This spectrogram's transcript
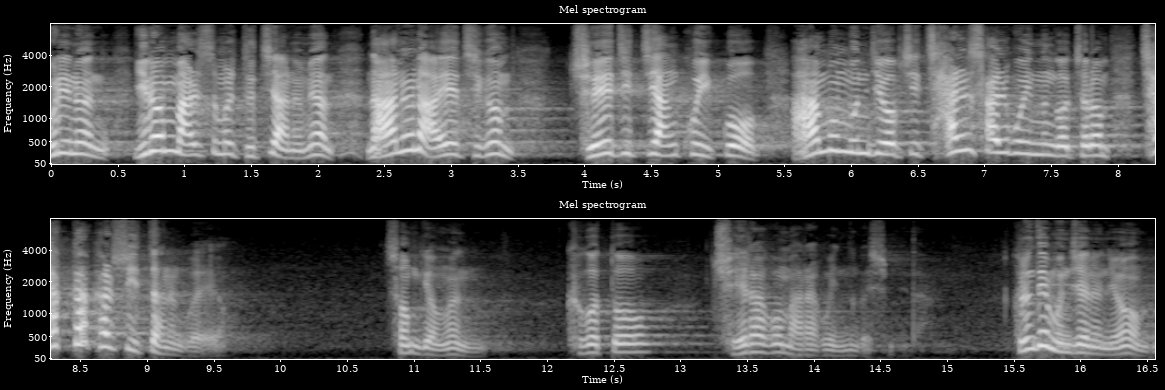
우리는 이런 말씀을 듣지 않으면 나는 아예 지금 죄 짓지 않고 있고 아무 문제 없이 잘 살고 있는 것처럼 착각할 수 있다는 거예요. 성경은 그것도 죄라고 말하고 있는 것입니다. 그런데 문제는요,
